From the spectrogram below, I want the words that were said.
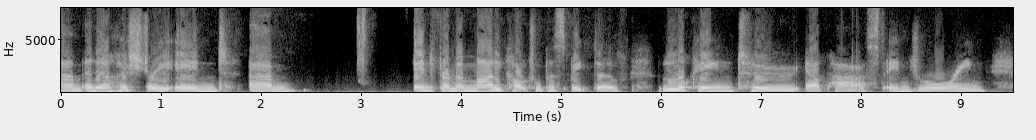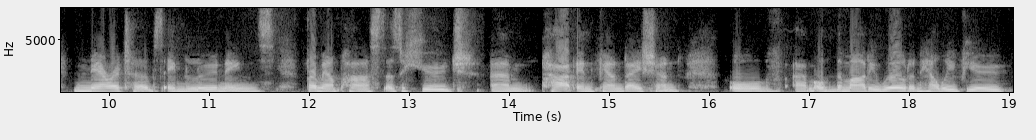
um, in our history and um, and from a Māori cultural perspective, looking to our past and drawing narratives and learnings from our past is a huge um, part and foundation of um, of the Māori world and how we view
